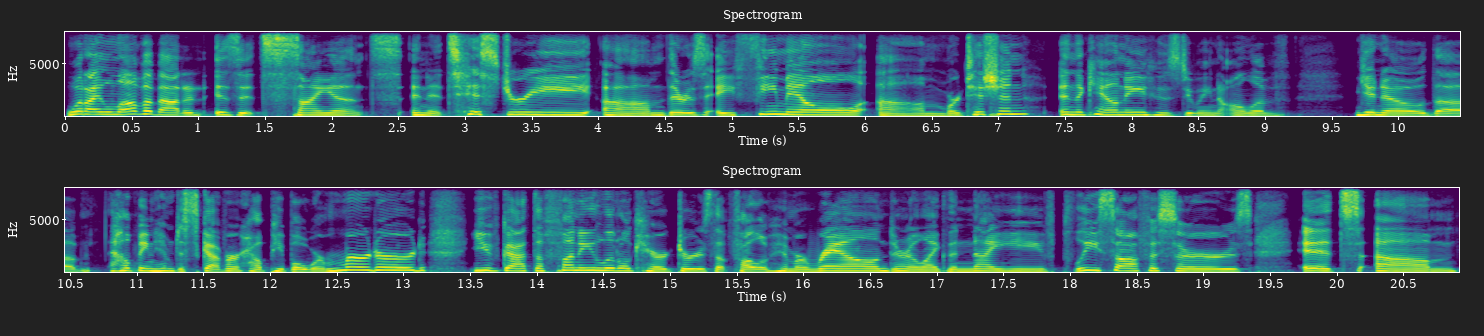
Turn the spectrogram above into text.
what I love about it is its science and its history. Um, there's a female um, mortician in the county who's doing all of, you know, the helping him discover how people were murdered. You've got the funny little characters that follow him around, or like the naive police officers. It's um,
